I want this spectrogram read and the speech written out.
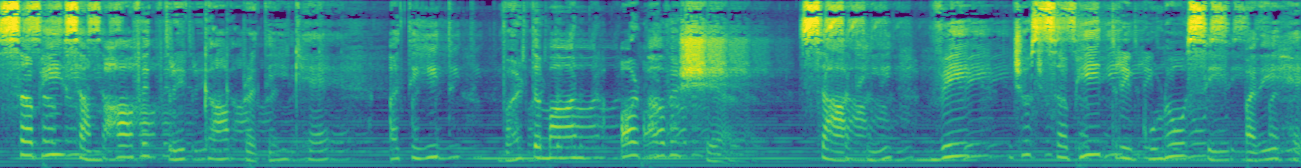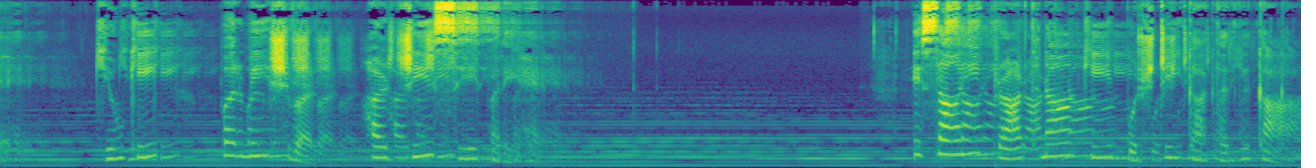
सभी संभावित त्रिक का प्रतीक है, अतीत, वर्तमान और भविष्य। साथ ही वे जो सभी त्रिगुणों से परे है, क्योंकि परमेश्वर हर चीज़ से परे है। ईसाई प्रार्थना की पुष्टि का तरीका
